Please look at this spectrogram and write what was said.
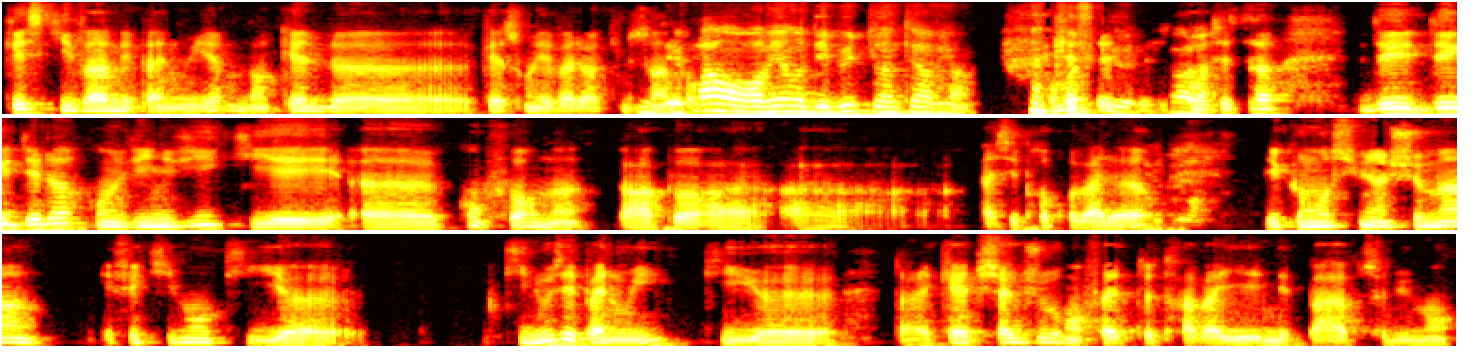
qu'est-ce qui va m'épanouir, dans quelles, euh, quelles sont les valeurs qui me sont importantes. on revient au début de l'interview. c'est ça. Dès, dès, dès lors qu'on vit une vie qui est euh, conforme par rapport à, à, ses propres valeurs et qu'on suit un chemin effectivement qui, euh, qui nous épanouit, qui, dans lequel chaque jour en fait travailler n'est pas absolument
